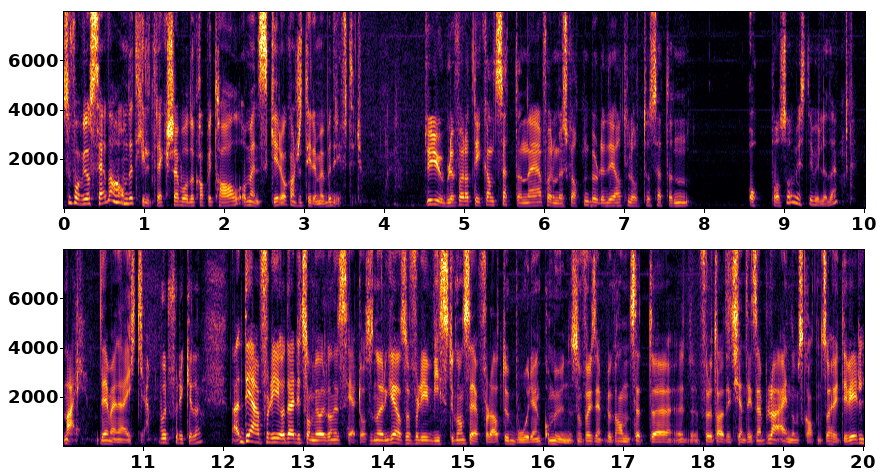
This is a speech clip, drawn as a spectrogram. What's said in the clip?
så får vi jo se da om det tiltrekker seg både kapital og mennesker, og kanskje til og med bedrifter. Du jubler for at de kan sette ned formuesskatten. Burde de hatt lov til å sette den opp også, hvis de ville det? Nei, det mener jeg ikke. Hvorfor ikke det? Nei, det er fordi, og det er litt sånn vi har organisert oss i Norge. altså fordi Hvis du kan se for deg at du bor i en kommune som for kan sette for å ta et kjent eksempel, eiendomsskatten så høyt de vil,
